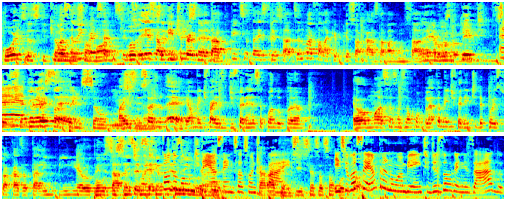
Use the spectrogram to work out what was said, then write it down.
coisas que Que estão você na nem sua percebe. moto Se, você, se você alguém te percebe. perguntar por que, que você tá estressado, você não vai falar que é porque sua casa tá bagunçada, É, você, provavelmente. você É. nem Você nem presta percebe. atenção nisso, Mas isso né? ajuda. É, realmente faz diferença quando, por exemplo, é uma sensação completamente diferente depois que sua casa tá limpinha, é organizada, sente mais sente Todo assim, mundo tipo, tem a sensação de Caraca, paz. que sensação E se gostosa. você entra num ambiente desorganizado,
